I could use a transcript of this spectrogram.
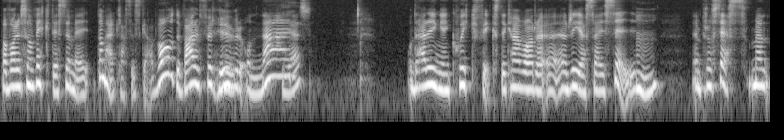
vad var det som väcktes i mig? De här klassiska. Vad, varför, hur och när. Yes. Och det här är ingen quick fix. Det kan vara en resa i sig. En process. Men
